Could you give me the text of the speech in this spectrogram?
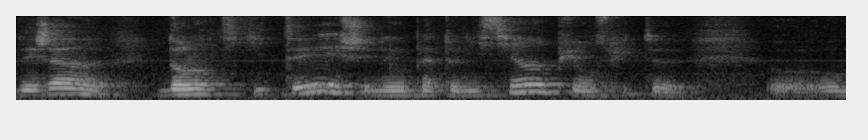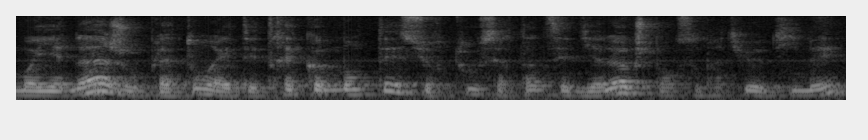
déjà dans l'Antiquité, chez les néoplatoniciens, puis ensuite euh, au, Moyen Âge, où Platon a été très commenté, surtout certains de ses dialogues, je pense en particulier au Timée,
